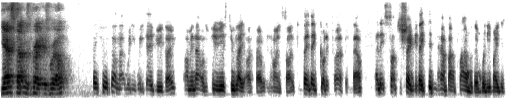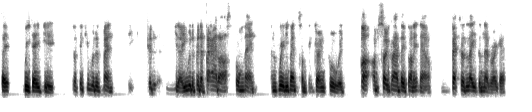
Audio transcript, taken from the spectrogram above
Yes, that was great as well. They should have done that when he re-debuted, though. I mean, that was a few years too late, I felt, in hindsight. They, they've got it perfect now. And it's such a shame they didn't have that plan with him when he made his de- re-debut. 'Cause I think it would have meant, it could, you know, he would have been a badass from then and really meant something going forward. But I'm so glad they've done it now. Better late than never, I guess.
